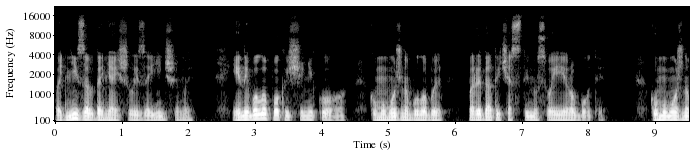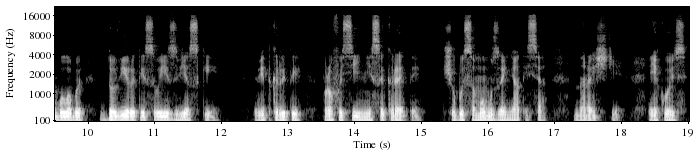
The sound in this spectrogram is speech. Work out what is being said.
Одні завдання йшли за іншими, і не було поки що нікого, кому можна було би передати частину своєї роботи, кому можна було би довірити свої зв'язки, відкрити професійні секрети, щоби самому зайнятися нарешті якоюсь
